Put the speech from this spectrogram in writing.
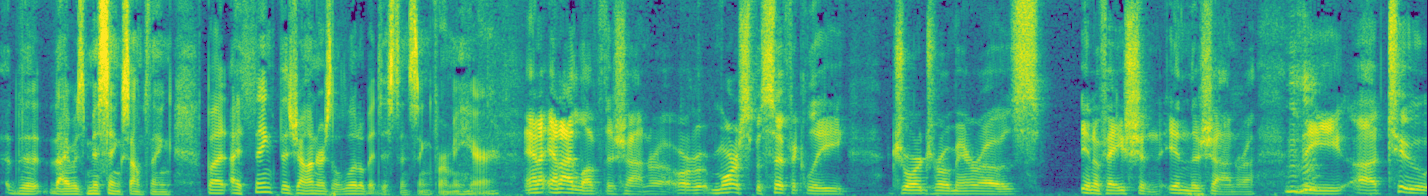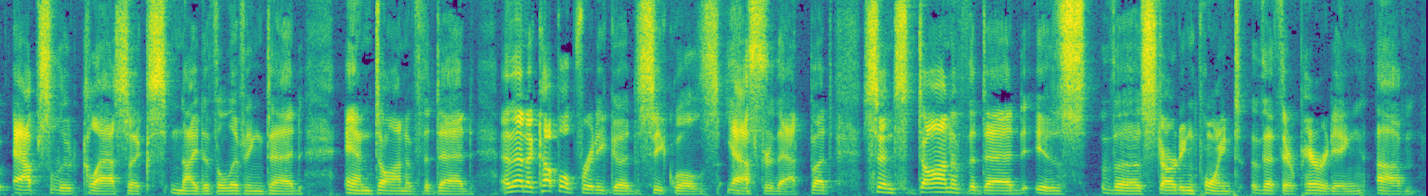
the, I was missing something, but I think the genre is a little bit distancing for me here. and and I love the genre, or more specifically, George Romero's innovation in the genre. The uh, two absolute classics, Night of the Living Dead and Dawn of the Dead, and then a couple pretty good sequels Yes. after that. But since Dawn of the Dead is the starting point that they're parodying, um,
